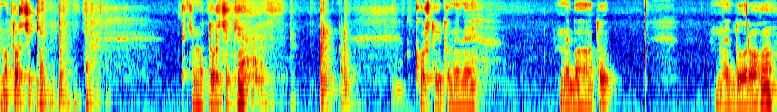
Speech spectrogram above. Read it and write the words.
моторчики. Такі моторчики. Коштують вони не, небагато, недорого.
